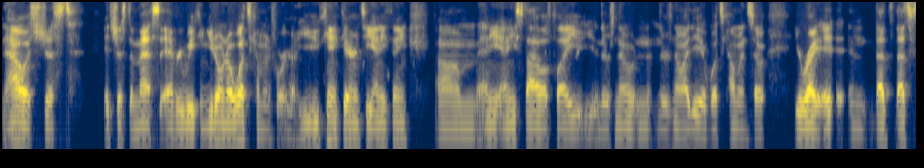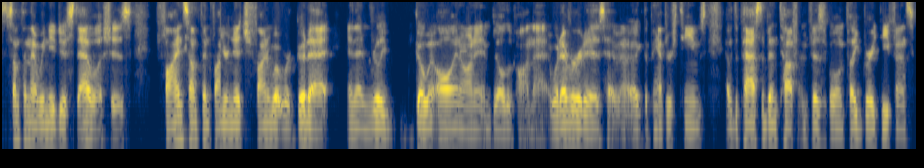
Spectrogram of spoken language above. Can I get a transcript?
now it's just it's just a mess every week, and you don't know what's coming for you. You, you can't guarantee anything, um, any any style of play. You, you, there's no there's no idea of what's coming. So you're right, it, and that's that's something that we need to establish is find something, find your niche, find what we're good at, and then really go all in on it and build upon that. Whatever it is, like the Panthers teams of the past have been tough and physical and played great defense,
